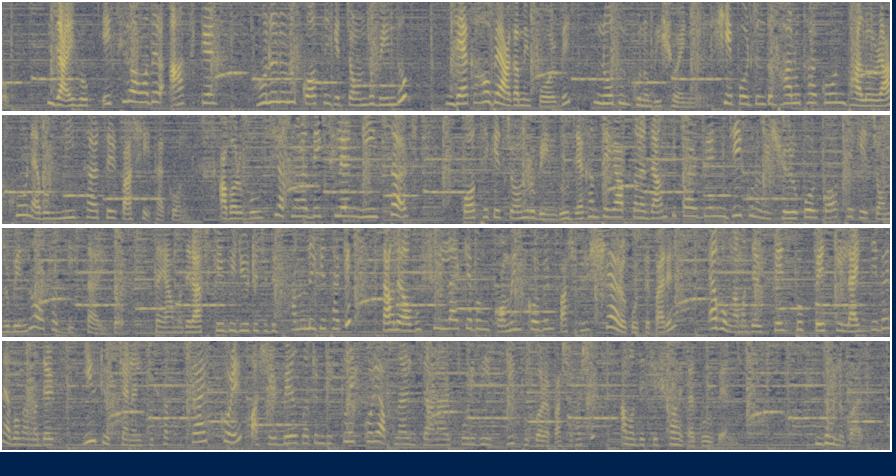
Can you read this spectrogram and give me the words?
যাই হোক, এ ছিল আমাদের আজকের হুনুলুলু ক থেকে চন্দ্রবিন্দু। দেখা হবে আগামী পর্বে নতুন কোনো বিষয় নিয়ে। সে পর্যন্ত ভালো থাকুন, ভালো রাখুন এবং মি সার্চের পাশেই থাকুন। আবার বলছি, আপনারা দেখছিলেন মি সার্চ ক থেকে চন্দ্রবিন্দু, যেখান থেকে আপনারা জানতে পারবেন যে কোনো বিষয়ের উপর ক থেকে চন্দ্রবিন্দু অর্থাৎ বিস্তারিত। তাই আমাদের আজকের ভিডিওটি যদি ভালো লেগে থাকে, তাহলে অবশ্যই লাইক এবং কমেন্ট করবেন, পাশাপাশি শেয়ারও করতে পারেন এবং আমাদের ফেসবুক পেজটি লাইক দিবেন এবং আমাদের ইউটিউব চ্যানেলটি সাবস্ক্রাইব করে পাশের বেল বাটনটি ক্লিক করে আপনার জানার পরিধি বৃদ্ধি করার পাশাপাশি আমাদেরকে সহায়তা করবেন। ধন্যবাদ।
